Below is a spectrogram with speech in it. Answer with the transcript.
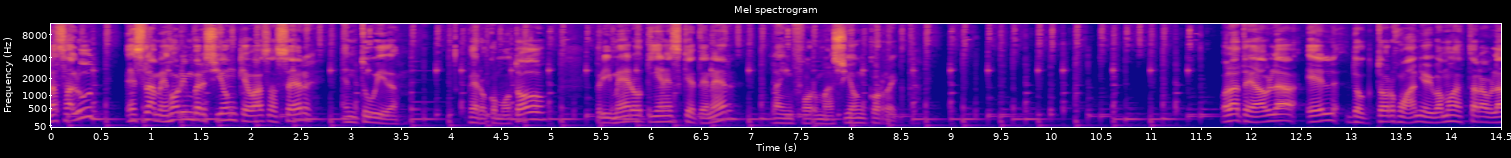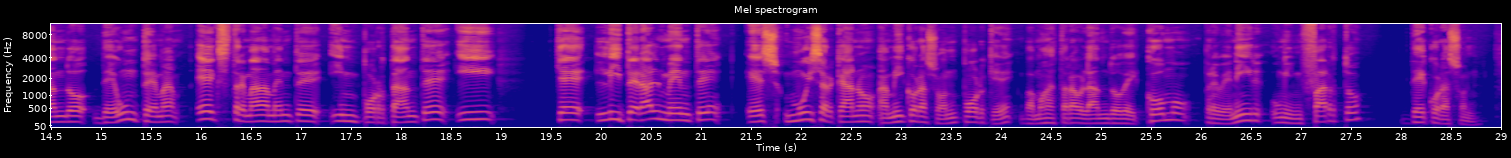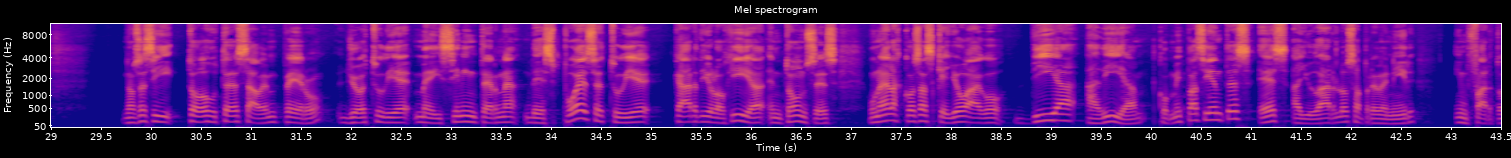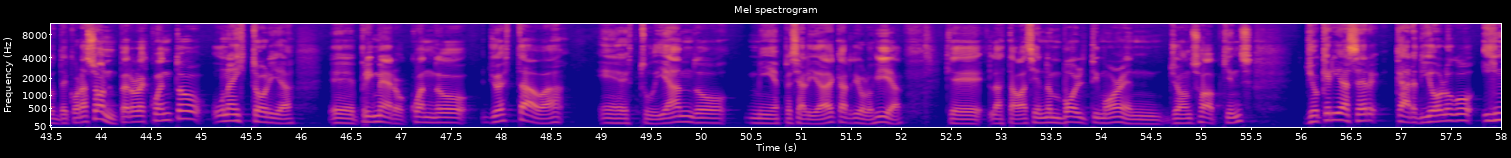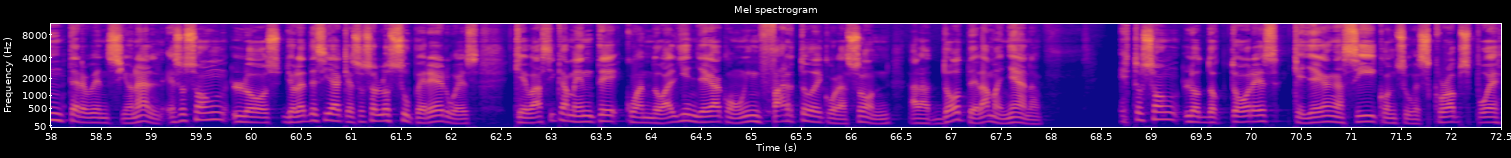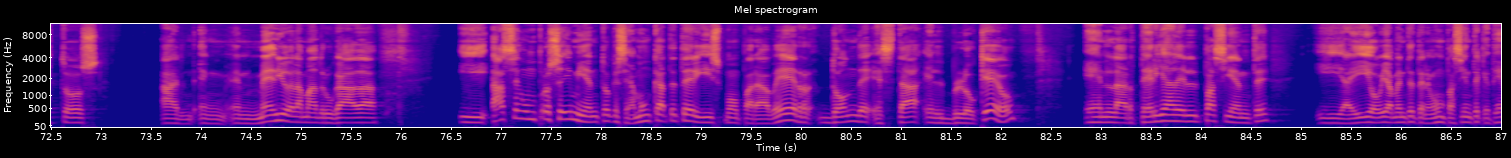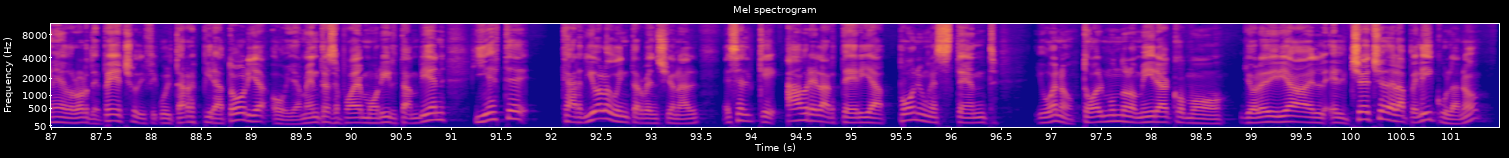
La salud es la mejor inversión que vas a hacer en tu vida. Pero como todo, primero tienes que tener la información correcta. Hola, te habla el doctor Juan y hoy vamos a estar hablando de un tema extremadamente importante y que literalmente es muy cercano a mi corazón porque vamos a estar hablando de cómo prevenir un infarto de corazón. No sé si todos ustedes saben, pero yo estudié medicina interna, después estudié cardiología, entonces una de las cosas que yo hago día a día con mis pacientes es ayudarlos a prevenir infartos de corazón. Pero les cuento una historia. Eh, primero, cuando yo estaba eh, estudiando mi especialidad de cardiología, que la estaba haciendo en Baltimore, en Johns Hopkins, yo quería ser cardiólogo intervencional. Esos son los, yo les decía que esos son los superhéroes que básicamente cuando alguien llega con un infarto de corazón a las 2 de la mañana, estos son los doctores que llegan así con sus scrubs puestos en, en medio de la madrugada y hacen un procedimiento que se llama un cateterismo para ver dónde está el bloqueo en la arteria del paciente y ahí obviamente tenemos un paciente que tiene dolor de pecho, dificultad respiratoria, obviamente se puede morir también. Y este cardiólogo intervencional es el que abre la arteria, pone un stent y bueno, todo el mundo lo mira como, yo le diría, el, el cheche de la película, ¿no?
